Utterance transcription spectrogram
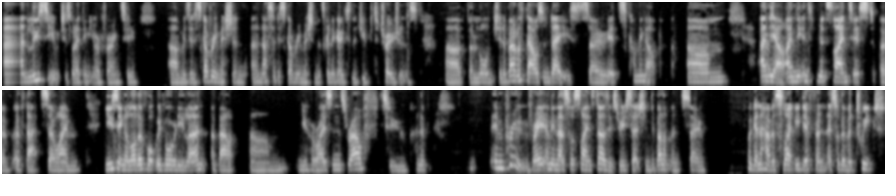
and Lucy, which is what I think you're referring to, um, is a discovery mission, a NASA discovery mission that's going to go to the Jupiter Trojans uh, for launch in about a thousand days. So it's coming up. Um, and yeah, I'm the instrument scientist of, of that. So I'm using a lot of what we've already learned about um, New Horizons, Ralph, to kind of improve, right? I mean, that's what science does. It's research and development. So we're going to have a slightly different, a sort of a tweaked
